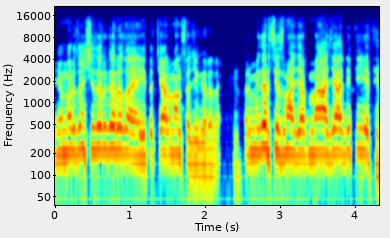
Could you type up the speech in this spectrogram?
इमर्जन्सी जर गरज आहे इथं चार माणसाची गरज आहे. तर मी घरचीच माझ्या माझ्या आधी ती येते.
